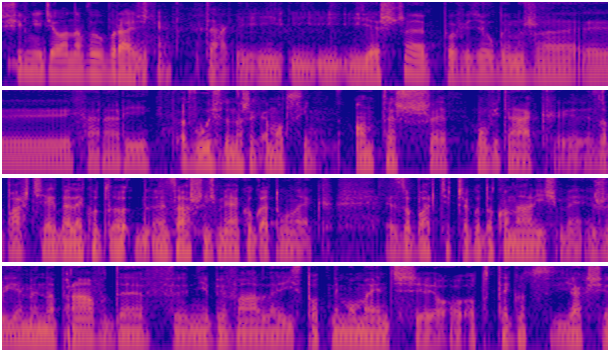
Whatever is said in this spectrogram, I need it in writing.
silnie działa na wyobraźnię. Tak, i, i, i jeszcze powiedziałbym, że y, Harari odwołuje się do naszych emocji. On też e, mówi tak, e, zobaczcie jak daleko do, e, zaszliśmy jako gatunek, zobaczcie czego dokonaliśmy. Żyjemy naprawdę w niebywale istotnym momencie. Od tego jak, się,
